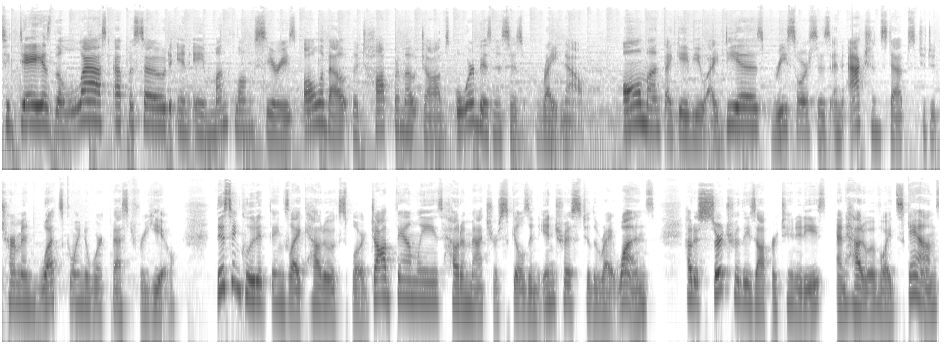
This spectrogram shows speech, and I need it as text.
Today is the last episode in a month long series all about the top remote jobs or businesses right now. All month, I gave you ideas, resources, and action steps to determine what's going to work best for you. This included things like how to explore job families, how to match your skills and interests to the right ones, how to search for these opportunities, and how to avoid scams.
